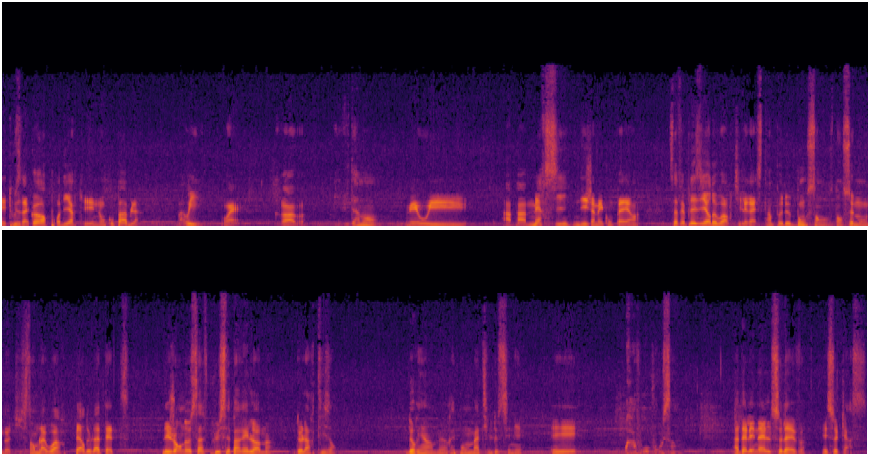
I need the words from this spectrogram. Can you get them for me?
Est tous d'accord pour dire qu'il est non coupable. Bah oui, ouais, grave, évidemment. Mais oui. Ah bah merci, dit jamais compère. Ça fait plaisir de voir qu'il reste un peu de bon sens dans ce monde qui semble avoir perdu la tête. Les gens ne savent plus séparer l'homme de l'artisan. De rien, me répond Mathilde Seigné. Et bravo, Froussin. Adèle Haenel se lève et se casse.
